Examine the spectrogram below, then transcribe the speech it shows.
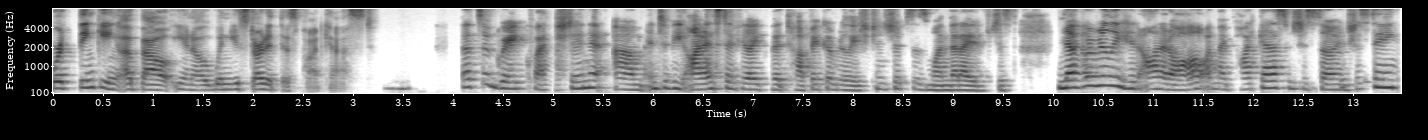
were thinking about you know when you started this podcast that's a great question. Um, and to be honest, I feel like the topic of relationships is one that I've just never really hit on at all on my podcast, which is so interesting.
